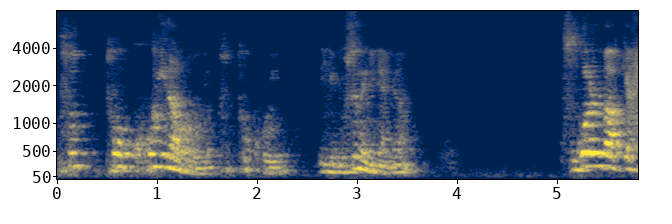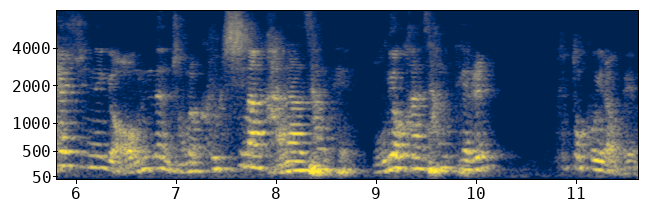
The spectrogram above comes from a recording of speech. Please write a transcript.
푸토코이라고 하거든요. 푸토코이 이게 무슨 의미냐면 구걸밖에 할 수 있는 게 없는 정말 극심한 가난 상태, 무력한 상태를 푸토코이라고 해요.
